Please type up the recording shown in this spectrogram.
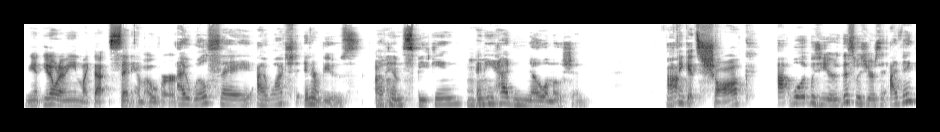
you, you know what I mean? Like that set him over. I will say I watched interviews of Uh-huh. him speaking Mhm. and he had no emotion. you I- think it's shock? I, well, it was years. This was years. I think.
